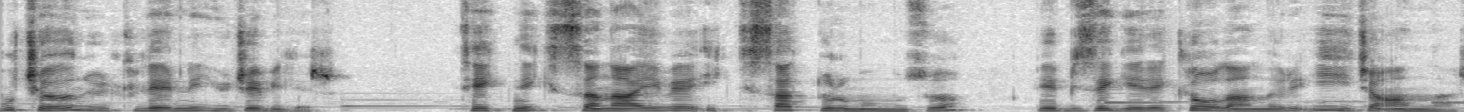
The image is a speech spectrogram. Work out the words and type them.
bu çağın ülkülerini yüce bilir. Teknik, sanayi ve iktisat durumumuzu ve bize gerekli olanları iyice anlar.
